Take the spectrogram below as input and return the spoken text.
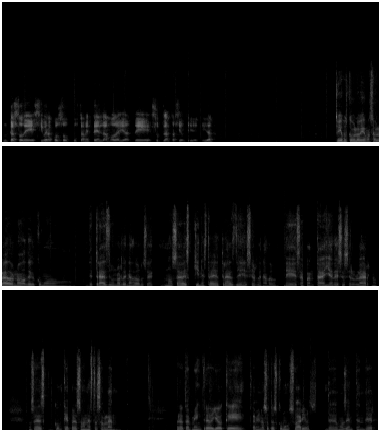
un caso de ciberacoso justamente en la modalidad de suplantación de identidad. Sí, pues como lo habíamos hablado, ¿no? De como detrás de un ordenador, o sea, no sabes quién está detrás de ese ordenador, de esa pantalla, de ese celular, ¿no? No sabes con qué persona estás hablando. Pero también creo yo que también nosotros como usuarios debemos de entender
